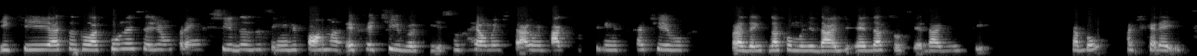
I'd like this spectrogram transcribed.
e que essas lacunas sejam preenchidas assim de forma efetiva, que isso realmente traga um impacto significativo para dentro da comunidade e da sociedade em si. Tá bom? Acho que era isso.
